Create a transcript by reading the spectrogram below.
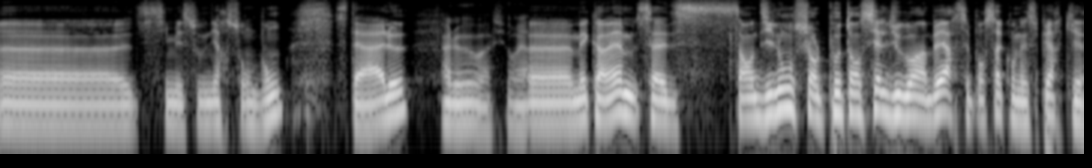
Euh, si mes souvenirs sont bons, c'était à Halle. Halle, ouais, sur rien. Euh, mais quand même, ça, ça, en dit long sur le potentiel du Humbert. C'est pour ça qu'on espère qu'il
